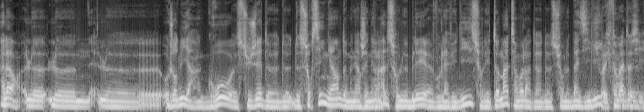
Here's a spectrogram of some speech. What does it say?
Alors, le, le, aujourd'hui, il y a un gros sujet de, de, sourcing, hein, de manière générale, mm. sur le blé, vous l'avez dit, sur les tomates, enfin, voilà, de, sur le basilic. Sur les tomates aussi.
